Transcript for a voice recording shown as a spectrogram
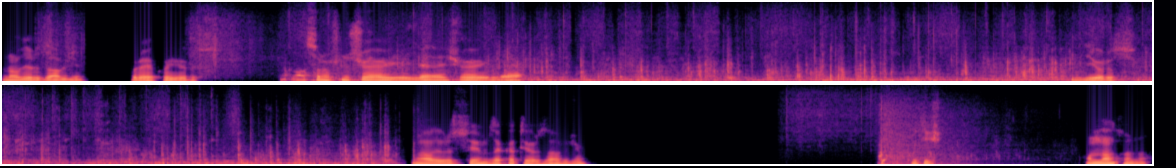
Bunu alıyoruz abicim. Buraya koyuyoruz. Ondan sonra şunu şöyle şöyle gidiyoruz. Alıyoruz suyumuza katıyoruz abicim. Müthiş. Ondan sonra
